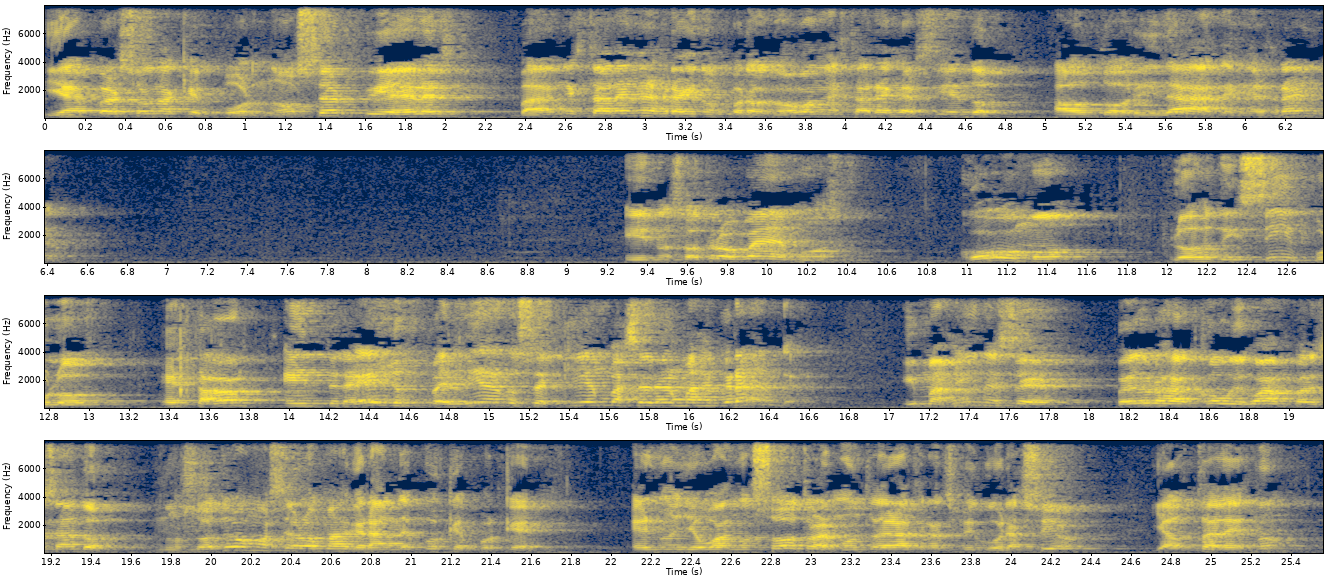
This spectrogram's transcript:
y hay personas que por no ser fieles van a estar en el reino, pero no van a estar ejerciendo autoridad en el reino. Y nosotros vemos cómo los discípulos estaban entre ellos peleándose quién va a ser el más grande. Imagínense Pedro, Jacob y Juan pensando, nosotros vamos a ser los más grandes porque porque él nos llevó a nosotros al monte de la transfiguración y a ustedes no.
